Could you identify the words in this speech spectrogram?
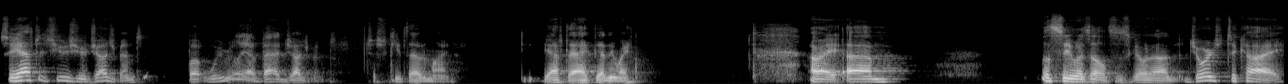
So you have to choose your judgment. But we really have bad judgment. Just keep that in mind. You have to act anyway. All right. Um, let's see what else is going on. George Takei.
